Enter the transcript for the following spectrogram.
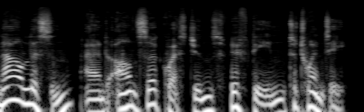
Now listen and answer questions 15 to 20.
